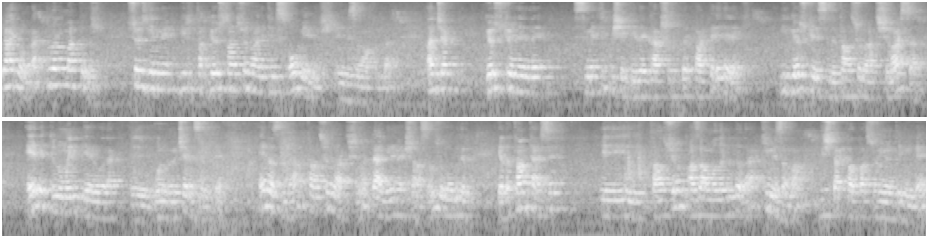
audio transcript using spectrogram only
yaygın olarak kullanılmaktadır. Söz gelimi bir göz tansiyon aletimiz olmayabilir elimizin altında. Ancak göz kürelerini simetrik bir şekilde karşılıklı farklı ederek bir göz küresinde tansiyon artışı varsa elbette numarik değer olarak e, bunu ölçemesek de en azından tansiyon artışını belgelemek şansımız olabilir. Ya da tam tersi e, tansiyon azalmalarında da kimi zaman dijital palpasyon yöntemiyle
